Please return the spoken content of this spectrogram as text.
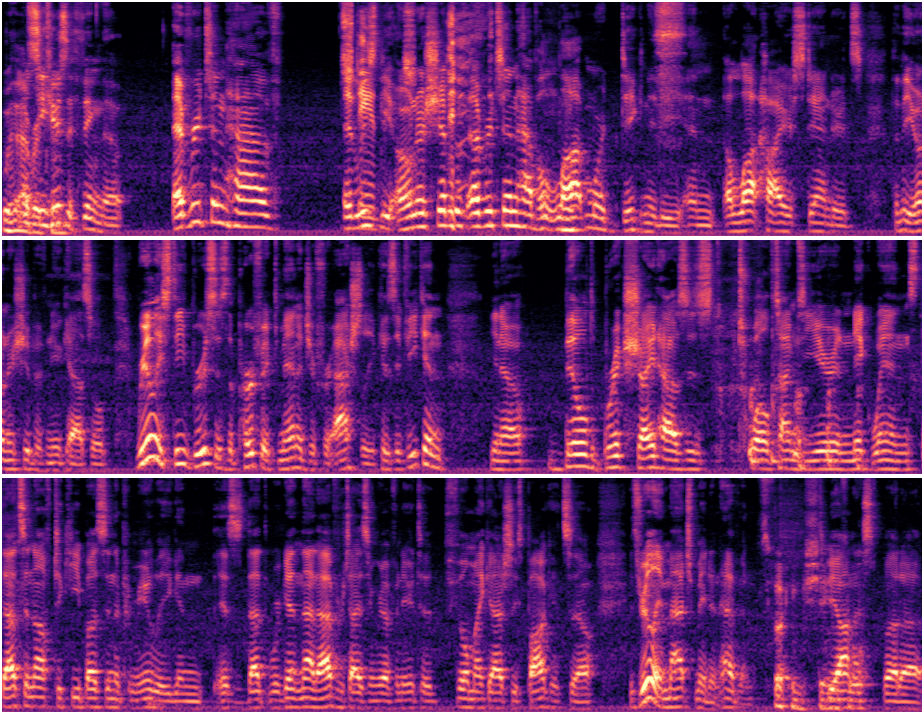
with Well, Everton. see, here's the thing though. Everton have at least the Standards. ownership of Everton have a lot more dignity and a lot higher standards than the ownership of Newcastle. Really, Steve Bruce is the perfect manager for Ashley because if he can, you know, build brick shite houses twelve times a year and Nick wins, that's enough to keep us in the Premier League, and is that we're getting that advertising revenue to fill Mike Ashley's pocket. So it's really a match made in heaven it's fucking shameful. to be honest. But uh,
